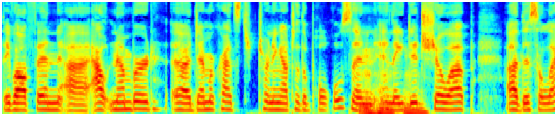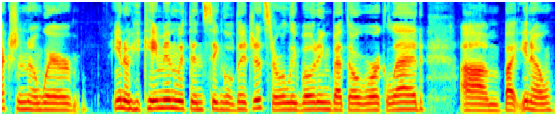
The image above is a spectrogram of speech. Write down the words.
they've often uh, outnumbered uh, Democrats turning out to the polls, and, mm-hmm, and they mm-hmm. did show up uh, this election where you know, he came in within single digits. Early voting, Beto O'Rourke led, um, but you know,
